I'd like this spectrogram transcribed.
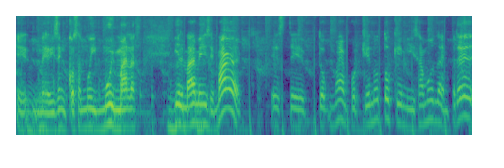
eh, me dicen cosas muy, muy malas. Y el madre me dice, madre, este, ¿por qué no tokenizamos la empresa,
